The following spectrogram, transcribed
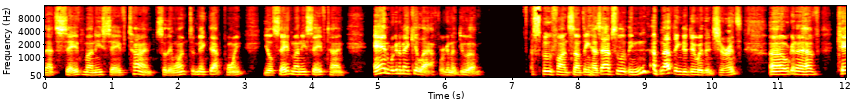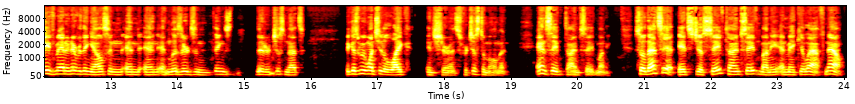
That's save money, save time. So they want to make that point. You'll save money, save time, and we're going to make you laugh. We're going to do a, spoof on something has absolutely nothing to do with insurance. Uh, we're going to have cavemen and everything else, and and and and lizards and things that are just nuts, because we want you to like insurance for just a moment and save time, save money. So that's it. It's just save time, save money, and make you laugh. Now,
